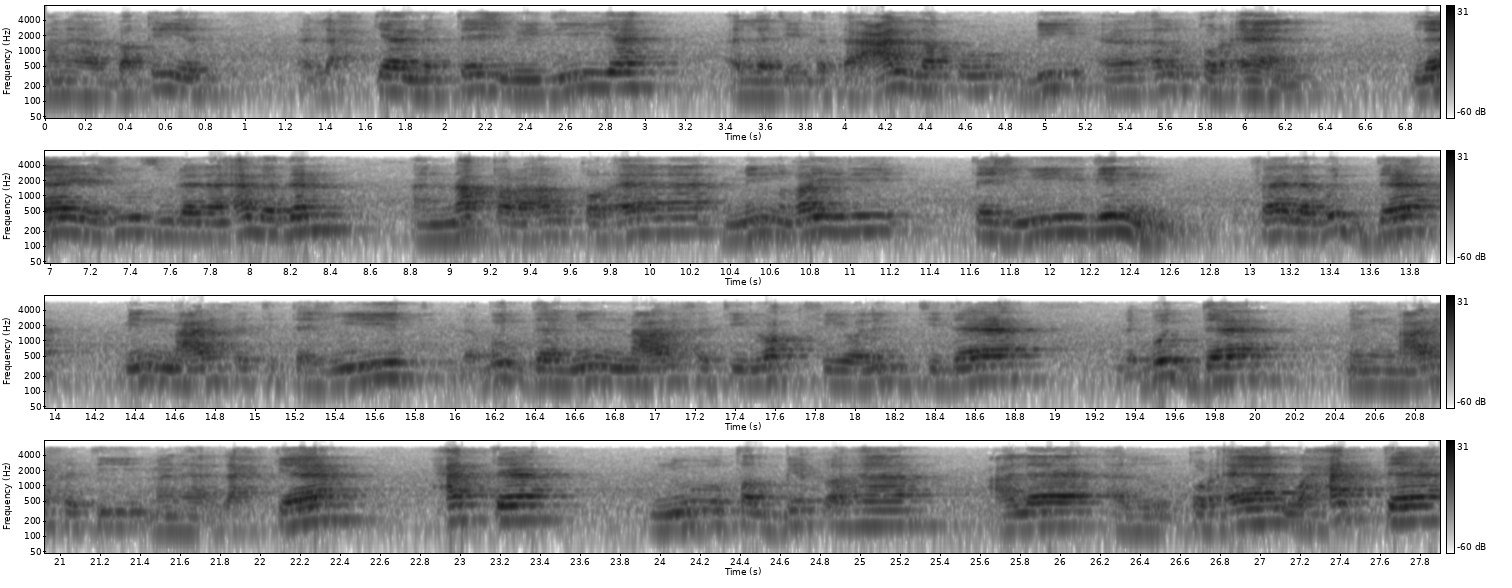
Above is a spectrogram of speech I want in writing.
منها بقية الأحكام التجويدية التي تتعلق بالقرآن. لا يجوز لنا أبدا أن نقرأ القرآن من غير تجويد فلابد من معرفة التجويد لابد من معرفة الوقف والابتداء لابد من معرفة منها الأحكام حتى نطبقها على القرآن وحتى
